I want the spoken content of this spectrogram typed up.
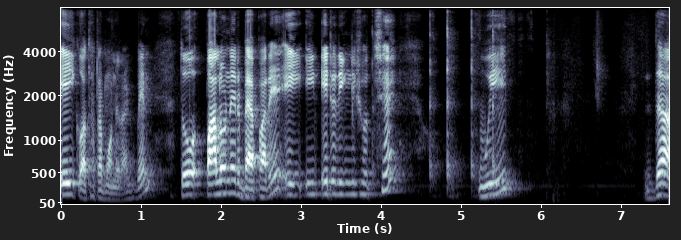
এই কথাটা মনে রাখবেন। তো পালনের ব্যাপারে এই এটার ইংলিশ হচ্ছে with the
